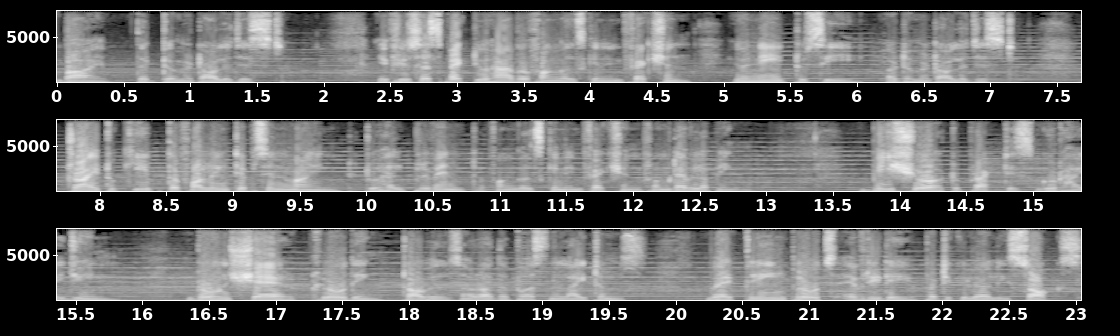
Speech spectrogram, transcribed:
by the dermatologist. If you suspect you have a fungal skin infection, you need to see a dermatologist. Try to keep the following tips in mind to help prevent a fungal skin infection from developing. Be sure to practice good hygiene. Don't share clothing, towels, or other personal items. Wear clean clothes every day, particularly socks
